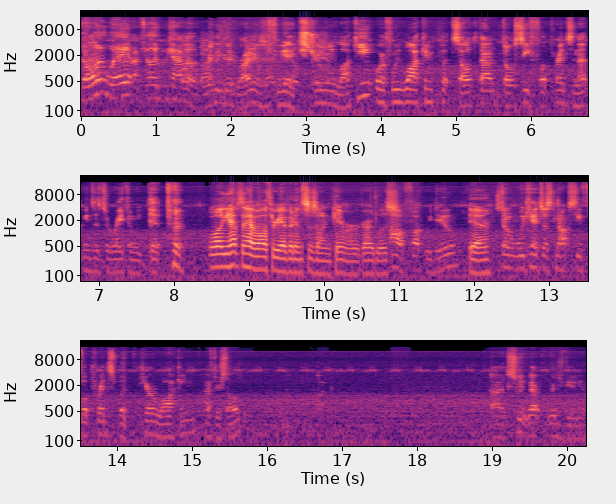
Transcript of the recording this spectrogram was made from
The only way I feel like we can have a really good run is if we get extremely lucky, or if we walk in, put salt down, don't see footprints, and that means it's a wraith and we dip. Well, you have to have all three evidences on camera regardless. Oh, fuck, we do? Yeah. So we can't just not see footprints, but hear walking after salt? Fuck. Uh, sweet, we got Ridgeview again.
